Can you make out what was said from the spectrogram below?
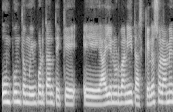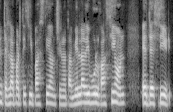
un punto muy importante que eh, hay en Urbanitas, que no solamente es la participación, sino también la divulgación, es decir,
